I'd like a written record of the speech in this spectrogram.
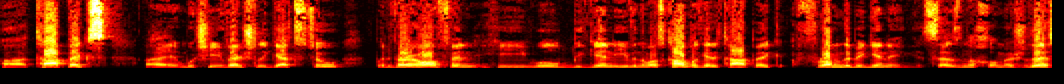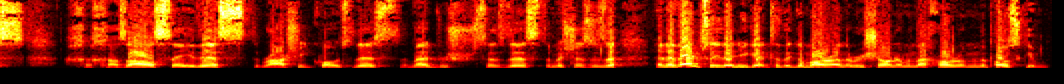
uh, topics, uh, which he eventually gets to. But very often he will begin even the most complicated topic from the beginning. It says in the Chumash this, Chazal say this, the Rashi quotes this, the Medrash says this, the Mishnah says this, and eventually then you get to the Gemara and the Rishonim and the Achronim and the Poskim.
